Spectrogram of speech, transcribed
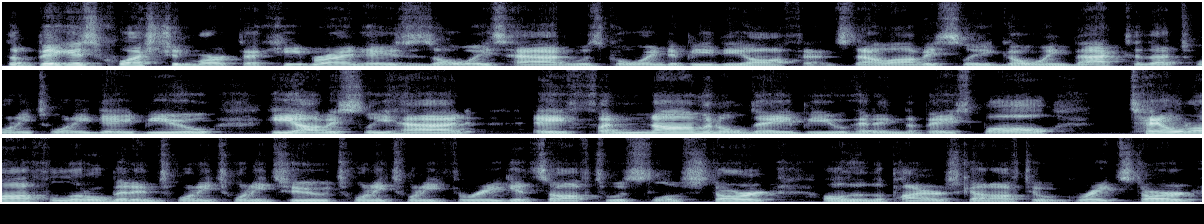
The biggest question mark that Ke'Bryan Hayes has always had was going to be the offense. Now, obviously, going back to that 2020 debut, he obviously had a phenomenal debut hitting the baseball tailed off a little bit in 2022. 2023 gets off to a slow start, although the Pirates got off to a great start,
